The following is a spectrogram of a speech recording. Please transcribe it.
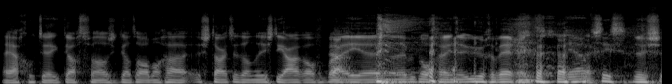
Nou ja, goed, eh, ik dacht van als ik dat allemaal ga starten, dan is het jaar al voorbij. eh, dan heb ik nog geen eh, uur gewerkt. ja, precies. Dus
